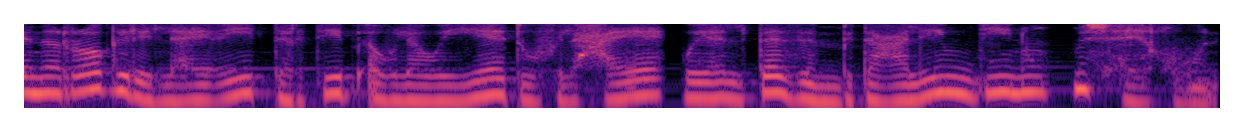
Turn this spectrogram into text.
إن الراجل اللي هيعيد ترتيب أولوياته في الحياة ويلتزم بتعاليم دينه مش هيخون.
